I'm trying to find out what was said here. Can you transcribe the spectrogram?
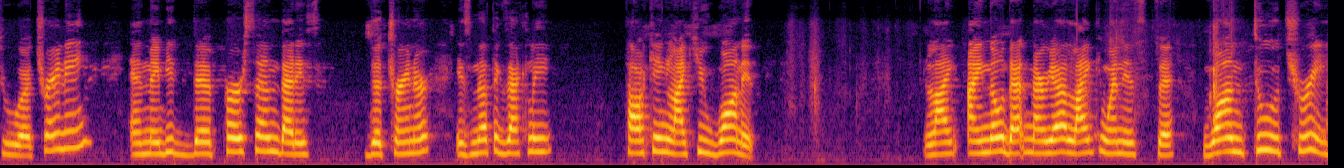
to a training, and maybe the person that is the trainer is not exactly talking like you want it. Like I know that Maria like when it's one, two, three,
